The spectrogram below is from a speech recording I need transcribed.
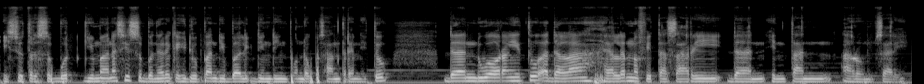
isu tersebut. Gimana sih sebenarnya kehidupan di balik dinding pondok pesantren itu? Dan dua orang itu adalah Helen Novitasari dan Intan Arumsari.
